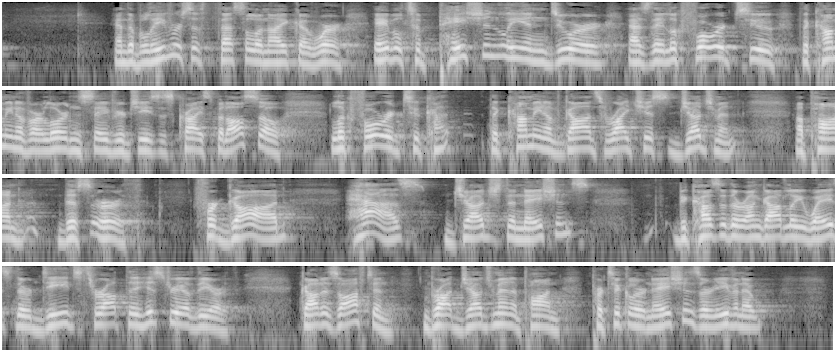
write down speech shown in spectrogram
And the believers of Thessalonica were able to patiently endure as they look forward to the coming of our Lord and Savior Jesus Christ, but also look forward to the coming of God's righteous judgment upon this earth. For God has judged the nations because of their ungodly ways, their deeds throughout the history of the earth. God has often brought judgment upon particular nations, or even at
